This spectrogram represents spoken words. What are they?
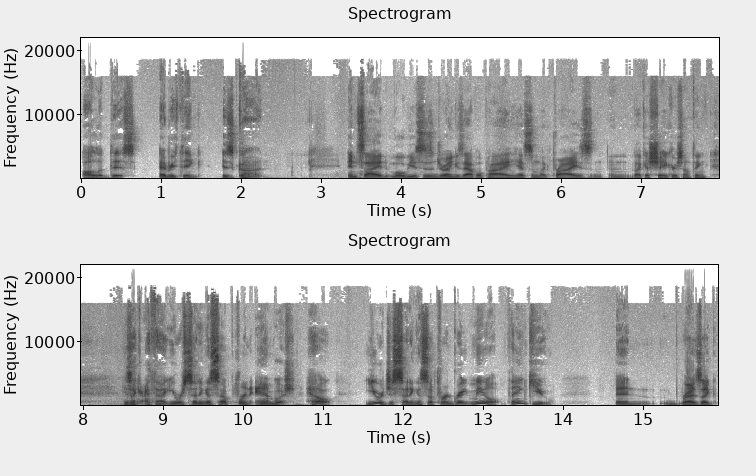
all of this, everything, is gone. Inside, Mobius is enjoying his apple pie. He has some like fries and, and like a shake or something. He's like, I thought you were setting us up for an ambush. Hell, you were just setting us up for a great meal. Thank you. And Brad's like,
